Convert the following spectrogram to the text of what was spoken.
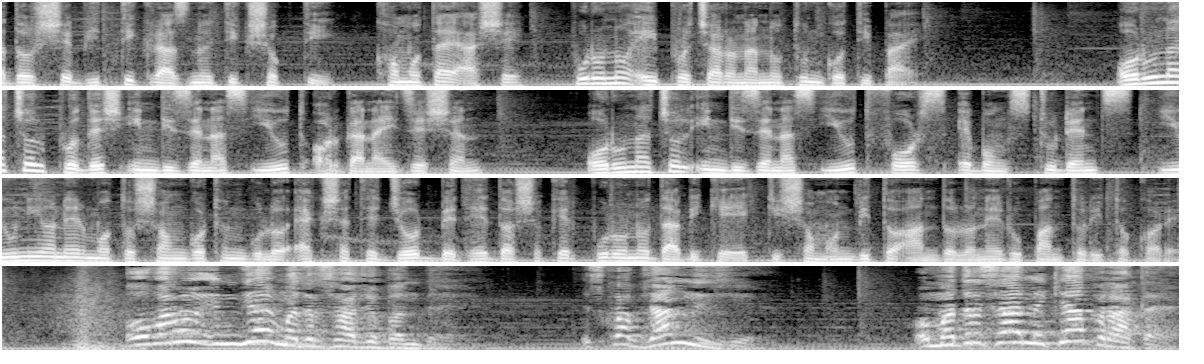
আদর্শে ভিত্তিক রাজনৈতিক শক্তি ক্ষমতায় আসে পুরনো এই প্রচারণা নতুন গতি পায় Arunachal Pradesh indigenous youth organisation Arunachal indigenous youth force এবং স্টুডেন্টস ইউনিয়নের মতো সংগঠনগুলো একসাথে জোট বেঁধে দশকের পুরনো দাবিকে একটি সমন্বিত আন্দোলনে রূপান্তরিত করে ओवरऑल इंडिया में मदरसा जो बंद है इसको आप जान लीजिए और मदरसा में क्या पढ़ाता है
